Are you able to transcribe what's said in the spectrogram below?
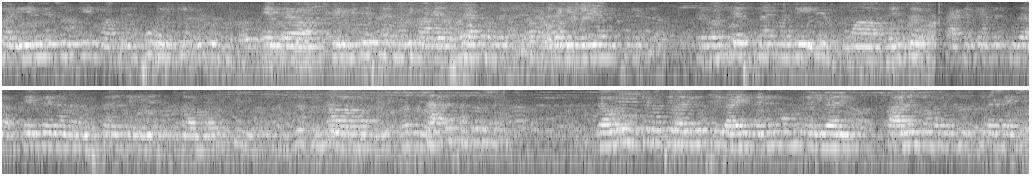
మా డిఎంహెచ్ఓకి మా ప్రిన్సిపల్కి అండ్ ఇక్కడ విచ్చేసినటువంటి మా హెల్త్ స్టాఫ్ అందరికి అలాగే మీడియా మిత్రులకి వర్క్ చేస్తున్నటువంటి మా హెల్త్ ఫ్యాకల్టీ అందరికి కూడా పేరు పేరు నమస్కారం తెలియజేసుకుంటా ఉన్నాను. ఆ, చాలా సంతోషం. గౌరవ ముఖ్యమంత్రి వర్యులు శ్రీ వైఎస్ జగన్మోహన్ రెడ్డి గారి పాలనలో మనం చూస్తున్నట్టయితే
